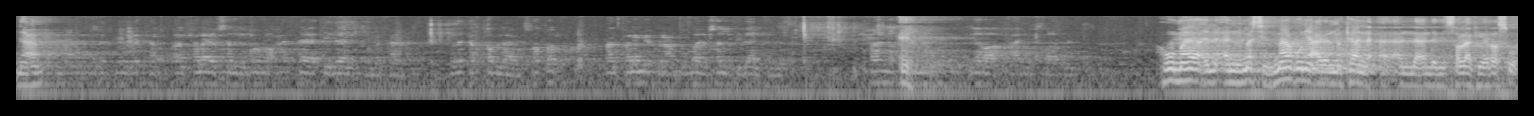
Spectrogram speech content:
نعم ذكر قال فلا يصلي الظهر حتى ياتي ذلك المكان وذكر قبلها بسطر قال فلم يكن عبد الله يصلي في ذلك المسجد فهل نقول إيه. هو ما أن المسجد ما بني على المكان ال- ال- الذي صلى فيه الرسول.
